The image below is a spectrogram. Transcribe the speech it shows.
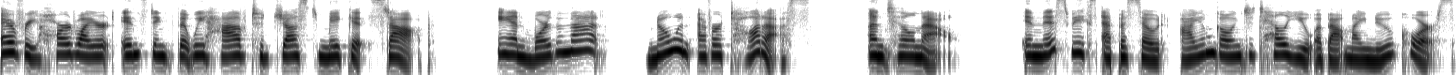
every hardwired instinct that we have to just make it stop. And more than that, no one ever taught us until now. In this week's episode, I am going to tell you about my new course,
